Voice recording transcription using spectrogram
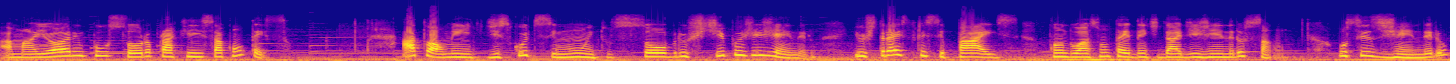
a maior impulsora para que isso aconteça. Atualmente, discute-se muito sobre os tipos de gênero, e os três principais, quando o assunto é identidade de gênero, são o cisgênero,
